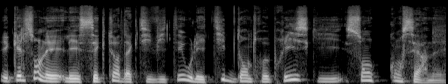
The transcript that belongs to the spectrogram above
Et quels sont les secteurs d'activité ou les types d'entreprises qui sont concernés?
